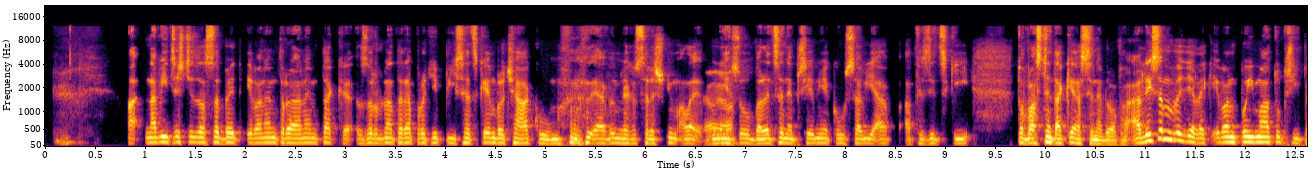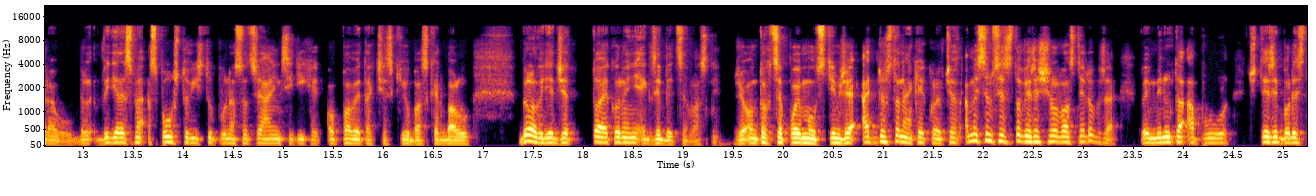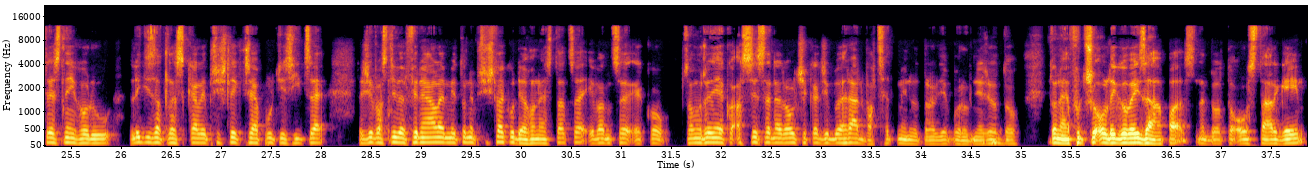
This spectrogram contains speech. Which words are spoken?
A navíc ještě zase být Ivanem Trojanem, tak zrovna teda proti píseckým vlčákům, já vím, jako srdečním, ale jo, oni jsou velice nepříjemně kousaví a, a fyzický, to vlastně taky asi nebylo. A když jsem viděl, jak Ivan pojímá tu přípravu, byl, viděli jsme spoustu výstupů na sociálních sítích, jak Opavy, tak českého basketbalu, bylo vidět, že to jako není exibice vlastně, že on to chce pojmout s tím, že ať dostane jakýkoliv čas. A myslím si, že se to vyřešilo vlastně dobře. Byly minuta a půl, čtyři body stresných hodů, lidi zatleskali, přišli k tři a půl tisíce, takže vlastně ve finále mi to nepřišlo jako dehonestace. Ivan se jako, samozřejmě jako asi se nedal čekat, že bude hrát 20 minut pravděpodobně, že to, to ne o ligový zápas, nebyl to All-Star Game,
